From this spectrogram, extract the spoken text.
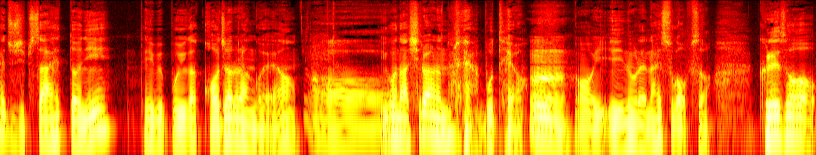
해 주십사 했더니 데이빗 보위가 거절을 한 거예요. 어. 이거 나 싫어하는 노래야. 못 해요. 음. 어, 이, 이 노래는 할 수가 없어. 그래서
